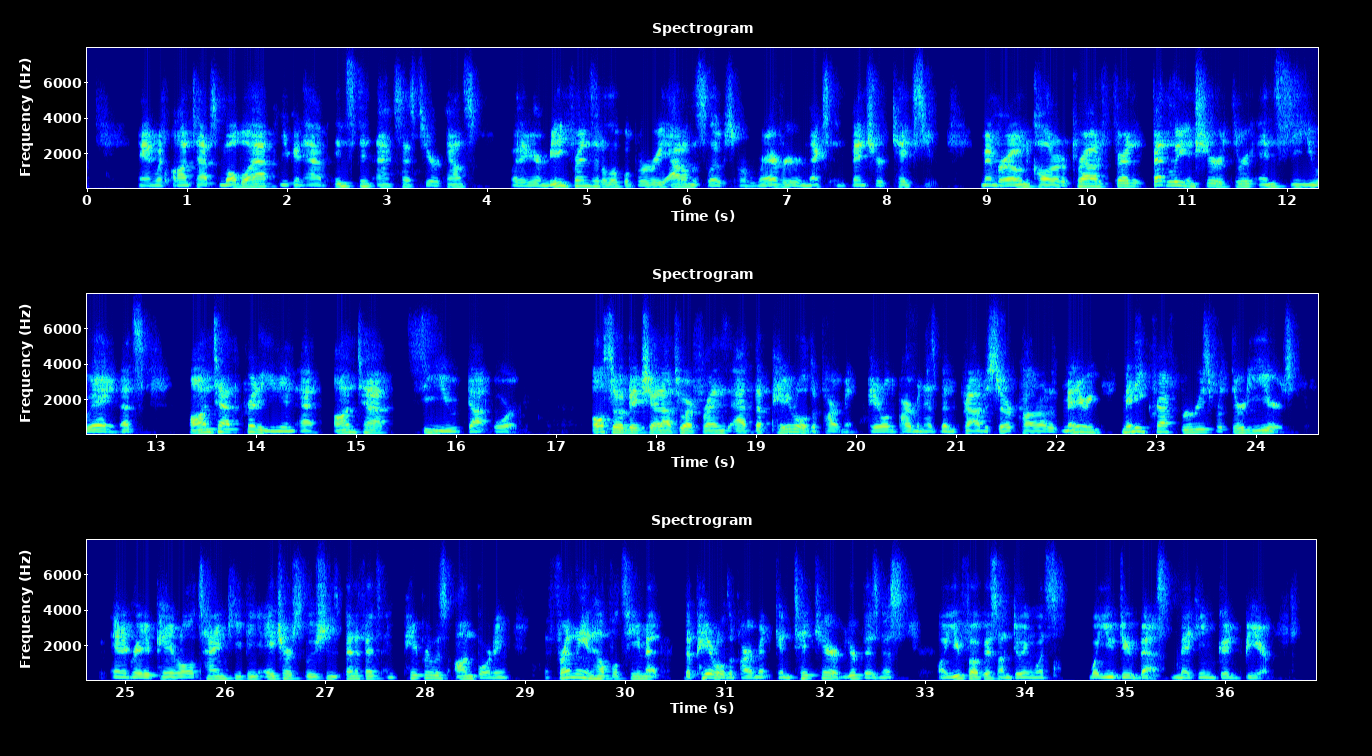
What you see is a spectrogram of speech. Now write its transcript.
And with OnTap's mobile app, you can have instant access to your accounts whether you're meeting friends at a local brewery out on the slopes or wherever your next adventure takes you. Member owned, Colorado proud, federally insured through NCUA. That's OnTap Credit Union at ontapcu.org. Also, a big shout out to our friends at the Payroll Department. Payroll Department has been proud to serve Colorado's many, many craft breweries for 30 years. Integrated payroll, timekeeping, HR solutions, benefits, and paperless onboarding, the friendly and helpful team at the Payroll Department can take care of your business while you focus on doing what's what you do best, making good beer.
